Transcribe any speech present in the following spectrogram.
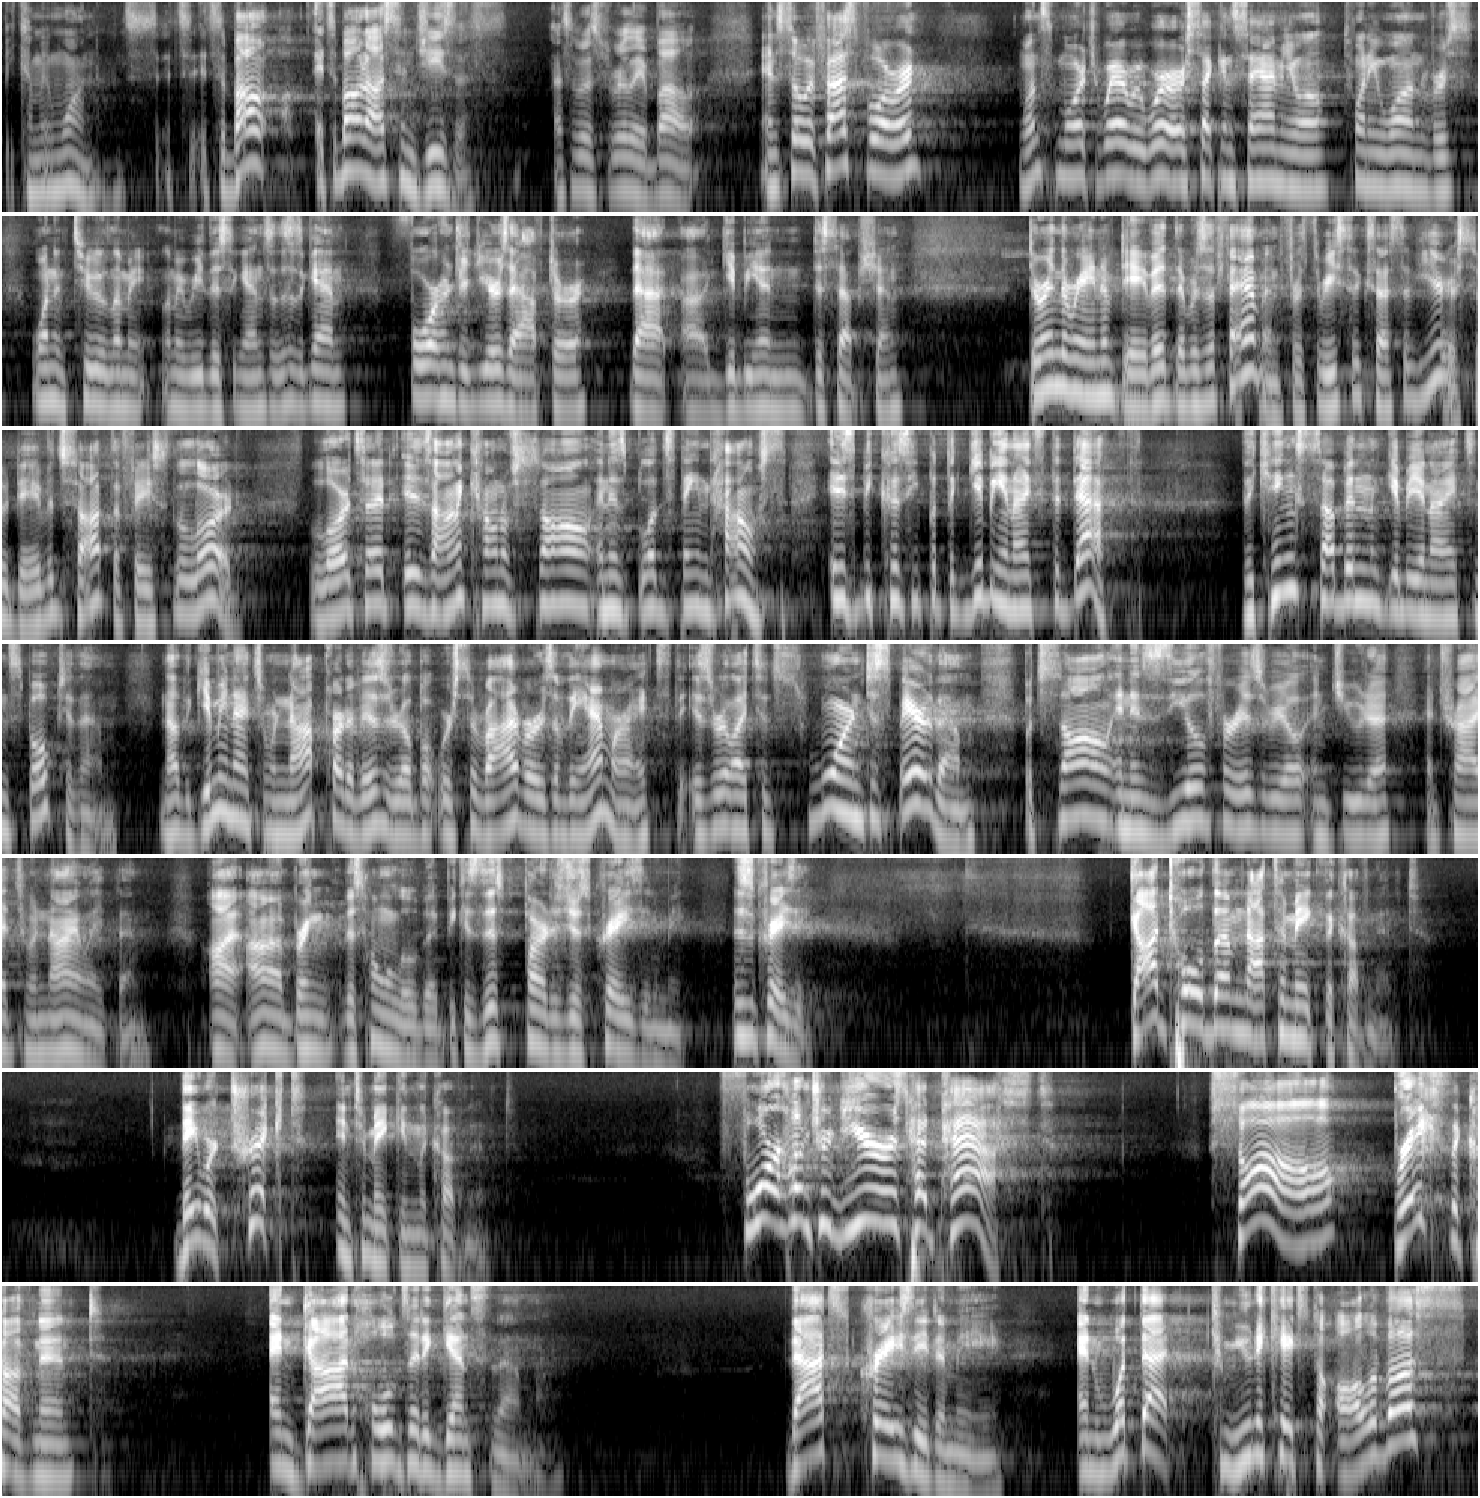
becoming one. It's, it's, it's, about, it's about us and Jesus. That's what it's really about. And so we fast forward once more to where we were, 2 Samuel 21, verse 1 and 2. Let me, let me read this again. So this is again 400 years after that uh, Gibeon deception. During the reign of David, there was a famine for three successive years. So David sought the face of the Lord. The Lord said, It is on account of Saul and his bloodstained house. It is because he put the Gibeonites to death. The king summoned the Gibeonites and spoke to them. Now, the Gibeonites were not part of Israel, but were survivors of the Amorites. The Israelites had sworn to spare them, but Saul, in his zeal for Israel and Judah, had tried to annihilate them. All right, I'm gonna bring this home a little bit because this part is just crazy to me. This is crazy. God told them not to make the covenant, they were tricked into making the covenant. 400 years had passed. Saul breaks the covenant and God holds it against them. That's crazy to me. And what that communicates to all of us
